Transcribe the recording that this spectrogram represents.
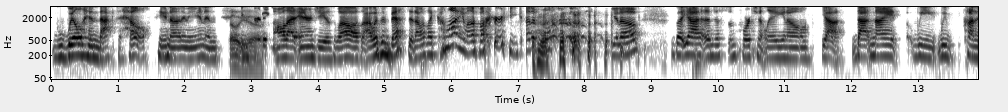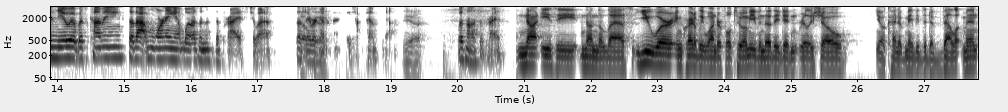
will him back to health. You know what I mean? And oh, yeah. all that energy as well. So I was invested. I was like, "Come on, you motherfucker! You gotta pull you know? But yeah, and just unfortunately, you know, yeah, that night we we kind of knew it was coming. So that morning, it wasn't a surprise to us that okay. they were going to tap him. Yeah. Yeah was not a surprise. Not easy, nonetheless. You were incredibly wonderful to him, even though they didn't really show, you know, kind of maybe the development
